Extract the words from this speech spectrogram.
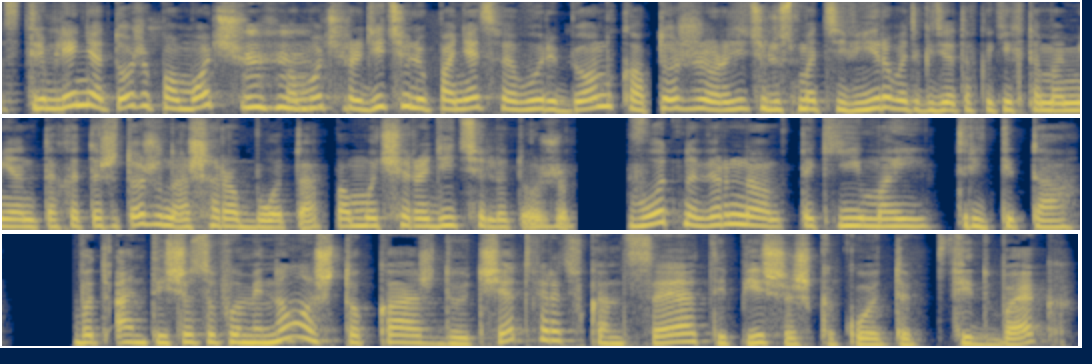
Стремление тоже помочь, uh-huh. помочь родителю понять своего ребенка, тоже родителю смотивировать где-то в каких-то моментах. Это же тоже наша работа. Помочь родителю тоже. Вот, наверное, такие мои три кита. Вот, Ань, ты еще упомянула, что каждую четверть в конце ты пишешь какой-то фидбэк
